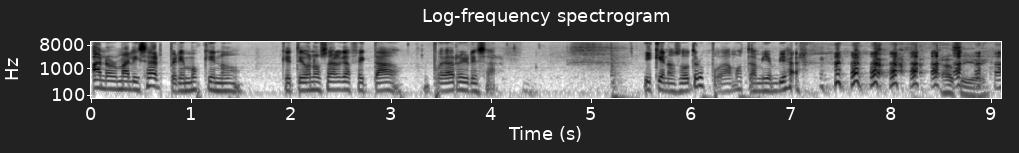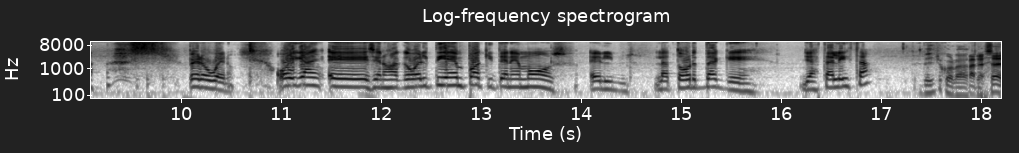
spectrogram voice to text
a normalizar. Esperemos que no, que Teo no salga afectado y pueda regresar. Y que nosotros podamos también viajar. Así es. Pero bueno, oigan, eh, se nos acabó el tiempo. Aquí tenemos el, la torta que ya está lista. De chocolate. Es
